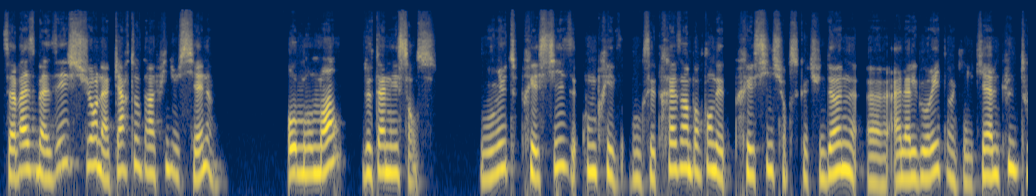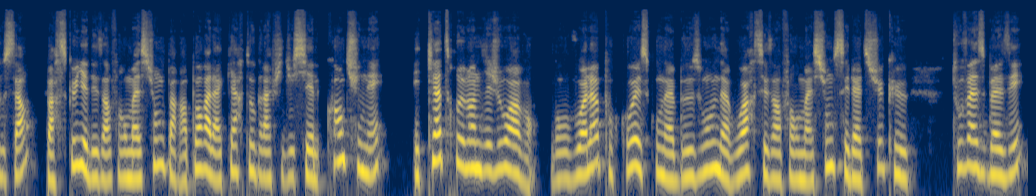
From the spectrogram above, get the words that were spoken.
ça va se baser sur la cartographie du ciel au moment de ta naissance minutes précises comprises. Donc c'est très important d'être précis sur ce que tu donnes euh, à l'algorithme qui calcule tout ça, parce qu'il y a des informations par rapport à la cartographie du ciel quand tu nais et 90 jours avant. Donc voilà pourquoi est-ce qu'on a besoin d'avoir ces informations. C'est là-dessus que tout va se baser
